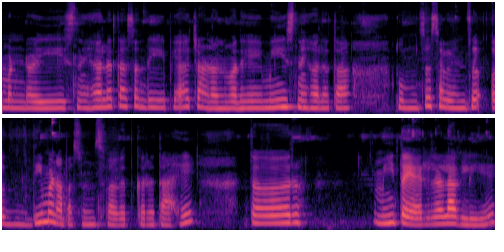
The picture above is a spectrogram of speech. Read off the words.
मंडळी स्नेहलता संदीप या चॅनलमध्ये मी स्नेहलता तुमचं सगळ्यांचं अगदी मनापासून स्वागत करत आहे. तर मी तयारीला लागली आहे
